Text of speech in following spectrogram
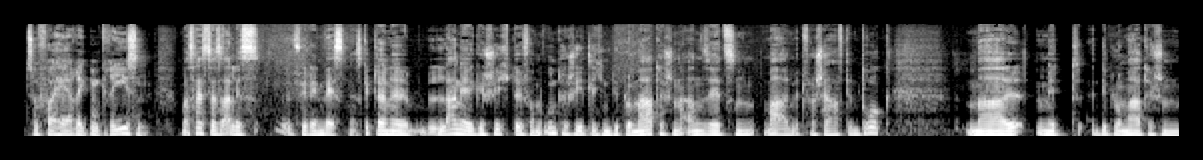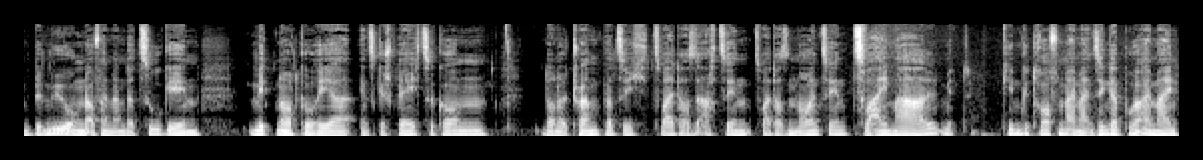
zu vorherigen Krisen. Was heißt das alles für den Westen? Es gibt eine lange Geschichte von unterschiedlichen diplomatischen Ansätzen, mal mit verschärftem Druck, mal mit diplomatischen Bemühungen aufeinander zugehen, mit Nordkorea ins Gespräch zu kommen. Donald Trump hat sich 2018, 2019 zweimal mit Kim getroffen, einmal in Singapur, einmal in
